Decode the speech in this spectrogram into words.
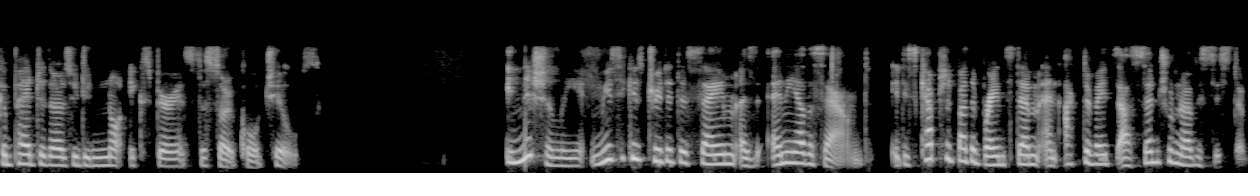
compared to those who did not experience the so called chills. Initially, music is treated the same as any other sound. It is captured by the brainstem and activates our central nervous system.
